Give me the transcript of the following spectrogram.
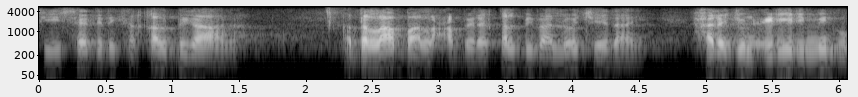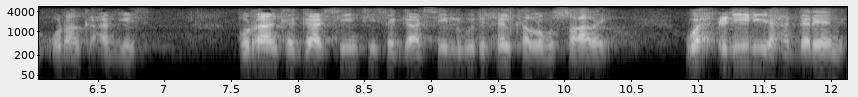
fii sadrika qalbigaaga. Hadda laab baa la cabiray qalbi baa loo jeedaay xarajun cidhiidhi minhu qur'aanka xaggiisa. Qur'aanka gaadhsiintiisa gaadhsiin lagu yidhi xilka lagu saaray. Wax cidhiidhi aha dareemi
